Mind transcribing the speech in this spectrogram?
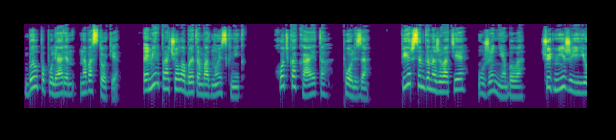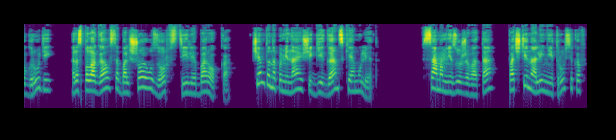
был популярен на Востоке. Эмиль прочел об этом в одной из книг. Хоть какая-то польза. Пирсинга на животе уже не было. Чуть ниже ее грудей располагался большой узор в стиле барокко, чем-то напоминающий гигантский амулет. В самом низу живота, почти на линии трусиков,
